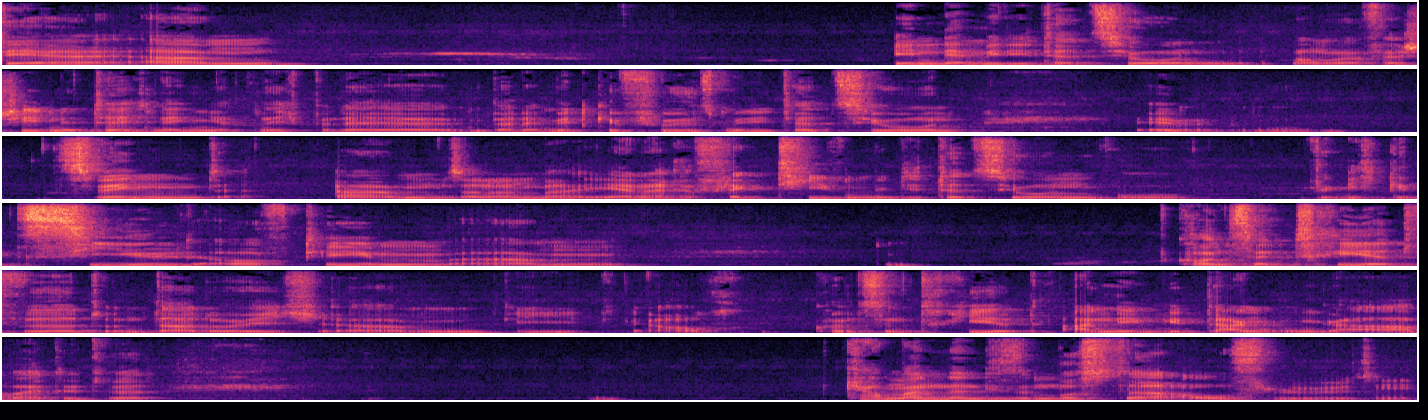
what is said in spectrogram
der ähm, in der Meditation machen wir verschiedene Techniken, jetzt nicht bei der, bei der Mitgefühlsmeditation äh, zwingend, ähm, sondern bei eher einer reflektiven Meditation, wo wirklich gezielt auf Themen ähm, konzentriert wird und dadurch ähm, die, auch konzentriert an den Gedanken gearbeitet wird, kann man dann diese Muster auflösen.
